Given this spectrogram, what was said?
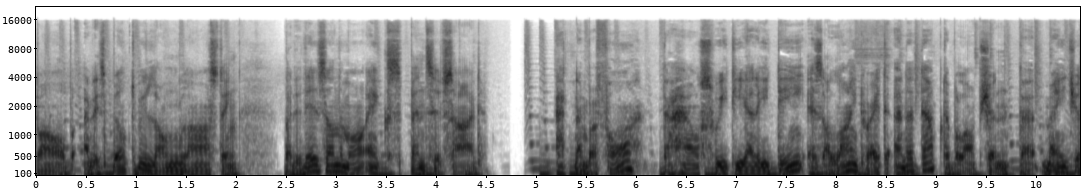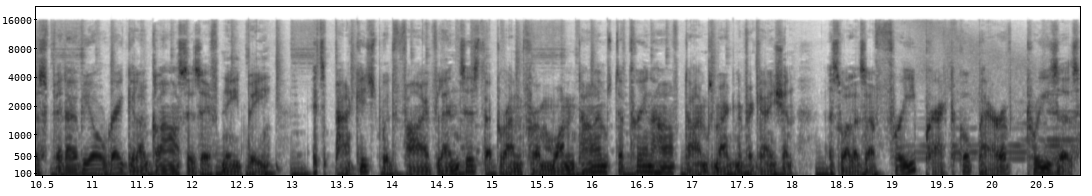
bulb and is built to be long-lasting, but it is on the more expensive side. At number 4, the Housweety LED is a lightweight and adaptable option that may just fit over your regular glasses if need be. It's packaged with 5 lenses that run from 1 times to 3.5 times magnification, as well as a free practical pair of tweezers.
